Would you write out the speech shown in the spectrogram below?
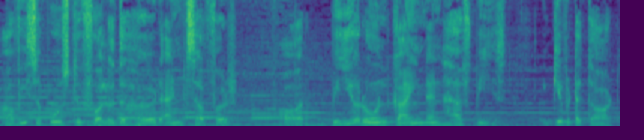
Are we supposed to follow the herd and suffer? Or be your own kind and have peace. Give it a thought.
